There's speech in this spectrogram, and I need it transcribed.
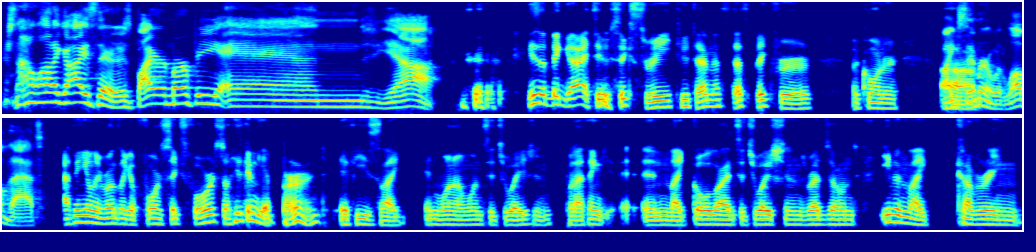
there's not a lot of guys there. There's Byron Murphy and yeah, he's a big guy too, 6'3", 210. That's that's big for a corner. Mike Um, Zimmer would love that. I think he only runs like a four six four, so he's gonna get burned if he's like in one on one situation. But I think in like goal line situations, red zones, even like covering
